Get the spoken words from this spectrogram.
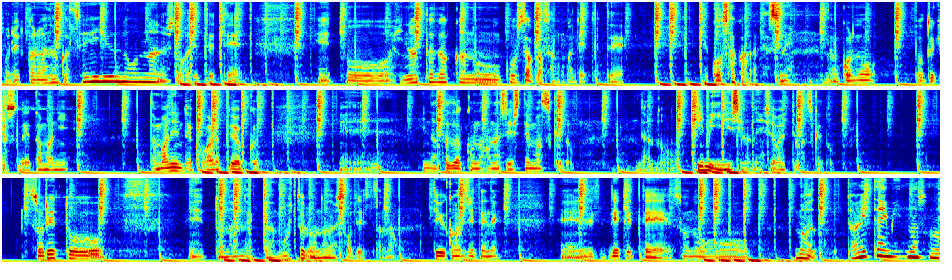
それからなんか声優の女の人が出ててえっ、ー、と日向坂の小坂さんが出てて小魚ですね。このポッドキャストでたまにたまにという割とよく、えー、日向坂の話してますけどあのキミー西がね喋ってますけどそれとえっ、となんだっけもう一人女の人が出てたなっていう感じでねえー、出ててそのまあ大体みんなその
